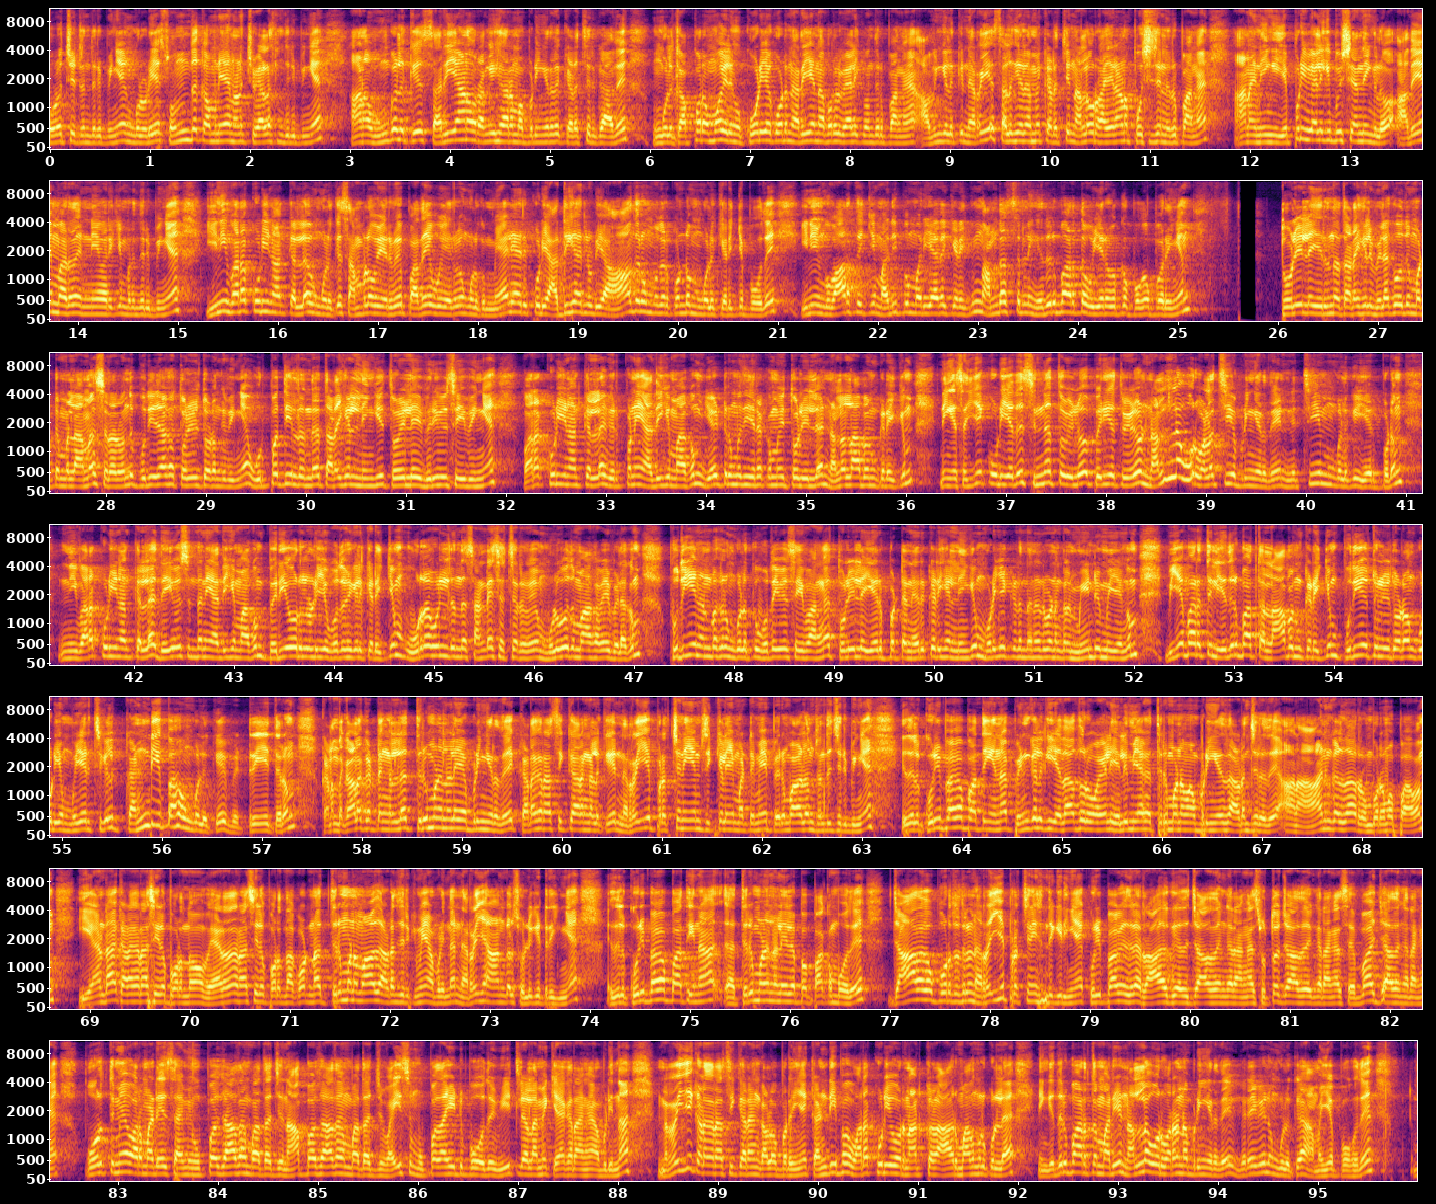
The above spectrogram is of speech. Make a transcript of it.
உழைச்சிட்டு இருந்திருப்பீங்க. உங்களுடைய சொந்த கம்பெனியாக நினச்சி வேலை செஞ்சுருப்பீங்க. ஆனால் உங்களுக்கு சரியான ஒரு அங்கீகாரம் அப்படிங்கிறது கிடச்சிருக்காது. உங்களுக்கு அப்புறமோ இல்லை கூடிய கூட நிறைய நபர்கள் வேலைக்கு வந்திருப்பாங்க. அவங்களுக்கு நிறைய சலுகை எல்லாமே கிடச்சி நல்ல ஒரு ஹையரான பொசிஷன் இருப்பாங்க. ஆனால் நீங்கள் எப்படி வேலைக்கு போய் சேர்ந்தீங்களோ அதே மாதிரி தான் இன்னைய வரைக்கும் இருந்திருப்பீங்க. இனி வரக்கூடிய நாட்களில் உங்களுக்கு சம்பள உயர்வு பதவி உயர்வு உங்களுக்கு மேலே இருக்கக்கூடிய அதிகாரிகளுடைய ஆதரவு முதற்கொண்டு உங்களுக்கு கிடைக்க போகுது. இனி உங்கள் வார்த்தைக்கு மதிப்பு மரியாதை கிடைக்கும். அந்தஸ்தில் நீங்கள் எதிர்பார்த்த உயர்வுக்கு போக போகிறீங்க தொழிலில் இருந்த தடைகள் விலகுவது மட்டும் இல்லாமல் சிலர் வந்து புதிதாக தொழில் தொடங்குவீங்க. உற்பத்தியில் இருந்த தடைகள் நீங்கி தொழிலை விரிவு செய்வீங்க. வரக்கூடிய நாட்களில் விற்பனை அதிகமாகும். ஏற்றுமதி இறக்குமதி தொழிலில் நல்ல லாபம் கிடைக்கும். நீங்கள் செய்யக்கூடியது சின்ன தொழிலோ பெரிய தொழிலோ நல்ல ஒரு வளர்ச்சி அப்படிங்கிறது நிச்சயம் உங்களுக்கு ஏற்படும். நீ வரக்கூடிய நாட்களில் தெய்வ சிந்தனை அதிகமாகும். பெரியோர்களுடைய உதவிகள் கிடைக்கும். உறவில் இருந்த சண்டை சச்சரவு முழுவதுமாகவே விலகும். புதிய நண்பர்கள் உங்களுக்கு உதவி செய்வாங்க. தொழிலில் ஏற்பட்ட நெருக்கடிகள் நீங்கும். முடங்கி கிடந்த நிறுவனங்கள் மீண்டும் இயங்கும். வியாபாரத்தில் எதிர்பார்த்த லாபம் கிடைக்கும். புதிய தொழில் தொடங்கக்கூடிய முயற்சிகள் கண்டிப்பாக உங்களுக்கு வெற்றியை தரும். கடந்த காலகட்டங்களில் திருமண நிலை அப்படிங்கிறது கடகராசிக்காரங்களுக்கு நிறைய பிரச்சனையும் சிக்கலையும் மட்டுமே பெரும்பாலும் சந்திச்சிருப்பீங்க. இதில் குறிப்பாக பார்த்தீங்கன்னா பெண்களுக்கு ஏதாவது ஒரு வகையில் எளிமையாக திருமணம் அப்படிங்கிறது அடைஞ்சிருது. ஆனால் ஆண்கள் தான் ரொம்ப ரொம்ப பாவம். ஏன்டா கடகராசியில் பிறந்தோம்? வேறு ஏதாவது ராசியில் பிறந்தா கூட நான் திருமணமாவது அடைஞ்சிருக்குமே அப்படின்னு தான் நிறைய ஆண்கள் சொல்லிக்கிட்டு இருக்கீங்க. இதில் குறிப்பாக பார்த்தீங்கன்னா திருமண நிலையில் இப்போ பார்க்கும்போது ஜாதக பொருத்தத்தில் நிறைய பிரச்சனை சந்திக்கிறீங்க. குறிப்பாக இதில் ராகு ஜாதகங்கிறாங்க சுத்த ஜாதகங்கிறாங்க செவ்வாய் ஜாதகங்கிறாங்க. பொருத்துமே வர மாட்டேங்குது சாமி. முப்பது ஜாதகம் பார்த்தாச்சு நாற்பது ஜாதகம் பார்த்தாச்சு. வயசு முப்பதாகிட்டு போகுது. வீட்டில் எல்லாமே கேட்குறாங்க அப்படின்னா நிறைய கடகராசிக்காரங்க கவலைப்படுறீங்க. கண்டிப்பாக வரக்கூடிய ஒரு நாட்கள் ஆறு மாதங்களுக்குள்ள நீங்கள் எதிர்பார்த்த மாதிரியே நல்ல ஒரு வரன் அப்படிங்கிறது விரைவில் உங்களுக்கு அமைய போகுது.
